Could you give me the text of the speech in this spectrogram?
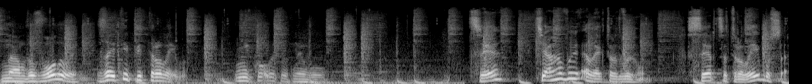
Нам дозволили зайти під тролейбус. Ніколи тут не був. Це тяговий електродвигун, серце тролейбуса,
